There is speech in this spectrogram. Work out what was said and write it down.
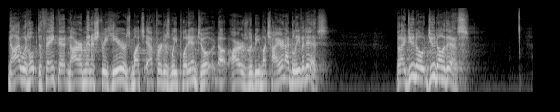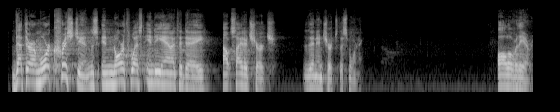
Now, I would hope to think that in our ministry here, as much effort as we put into it, uh, ours would be much higher, and I believe it is. But I do know, do know this that there are more Christians in Northwest Indiana today outside of church than in church this morning. All over the area.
